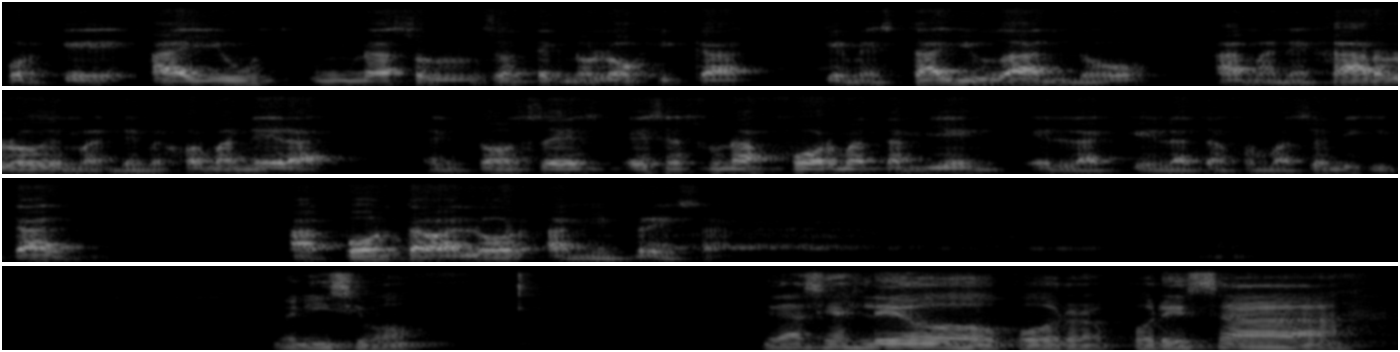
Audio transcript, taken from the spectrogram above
porque hay una solución tecnológica que me está ayudando a manejarlo de, mejor manera, entonces esa es una forma también en la que la transformación digital aporta valor a mi empresa. Buenísimo. Gracias, Leo, por, esa,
